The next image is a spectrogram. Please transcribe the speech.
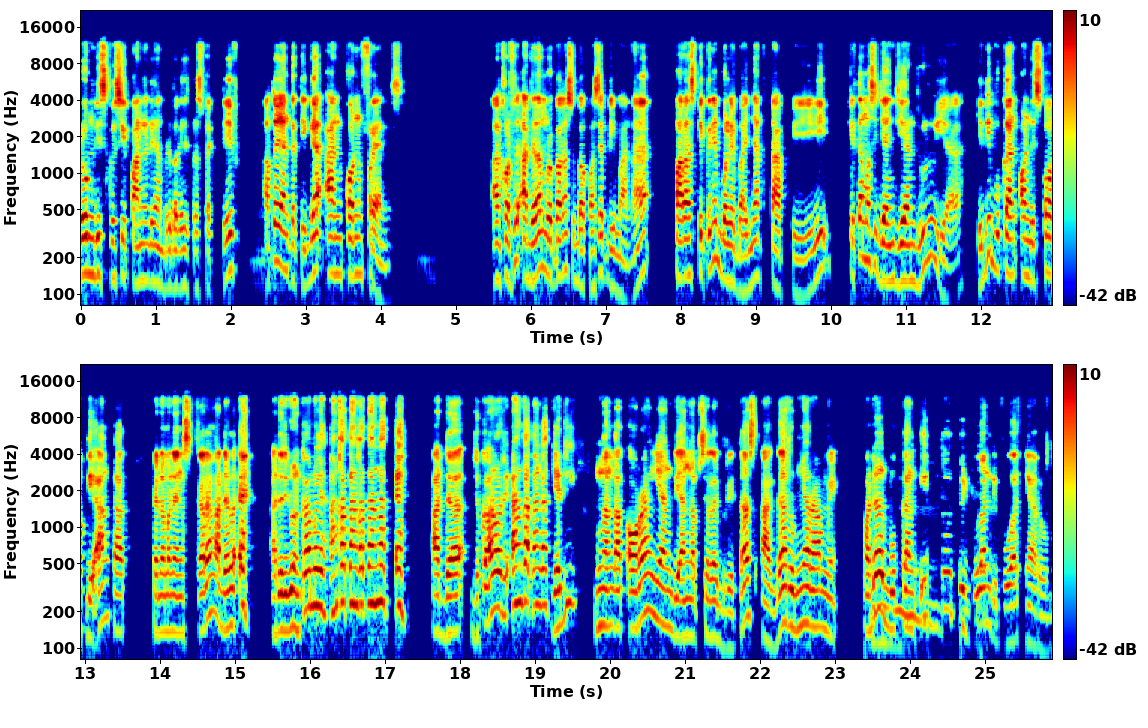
room diskusi panel dengan berbagai perspektif, atau yang ketiga, unconference. Unconference adalah merupakan sebuah konsep di mana para speakernya boleh banyak, tapi kita masih janjian dulu ya. Jadi bukan on the spot diangkat. Fenomena yang sekarang adalah, eh, ada di Ridwan Kamil ya, angkat, angkat, angkat. Eh, ada Joko Anwar, angkat, angkat. Jadi mengangkat orang yang dianggap selebritas agar roomnya rame. Padahal hmm. bukan itu tujuan dibuatnya room.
